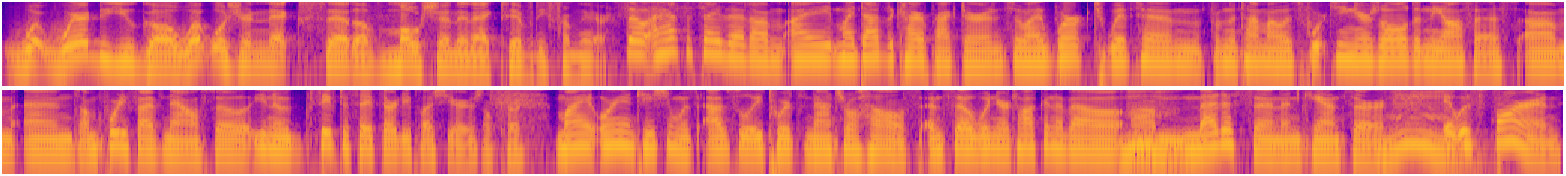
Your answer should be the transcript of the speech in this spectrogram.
What, where do you go? What was your next set of motion and activity from there? So I have to say that um, I my dad's a chiropractor, and so I worked with him from the time I was 14 years old in the office, um, and I'm 45 now. So you know, safe to say 30 plus years. Okay. My orientation was absolutely towards natural health, and so when you're talking about um, medicine and cancer, it was foreign.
